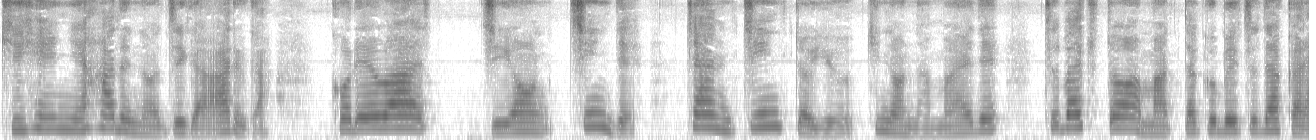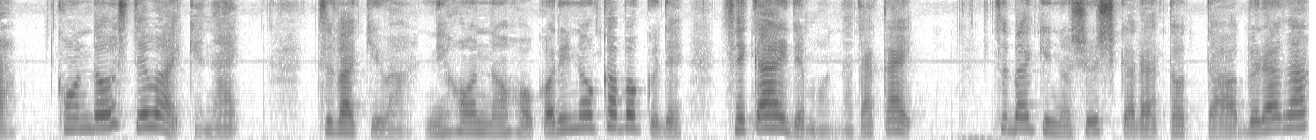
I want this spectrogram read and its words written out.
木片に春の字があるが、これは字音、チンで、チャンチンという木の名前で、椿とは全く別だから、混同してはいけない。椿は日本の誇りの花木で、世界でも名高い。椿の種子から取った油が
